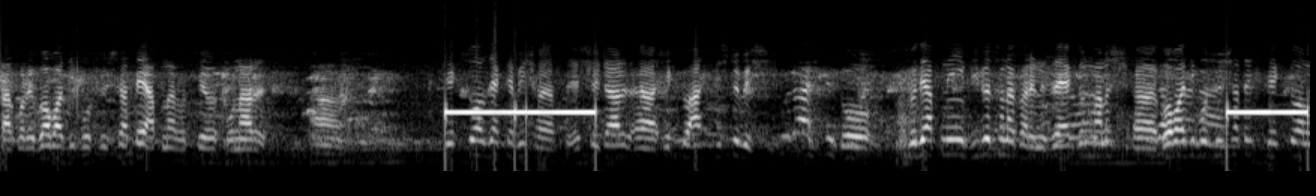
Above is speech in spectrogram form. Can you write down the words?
তারপরে গবাদি পশুর সাথে আপনার হচ্ছে ওনার সেক্সুয়াল যে একটা বিষয় আছে, সেটার একটু আকৃষ্ট বেশি। তো যদি আপনি বিবেচনা করেন যে একজন মানুষ গবাদি পশুর সাথে সেক্সুয়াল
